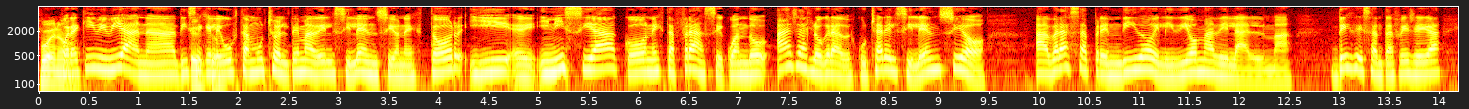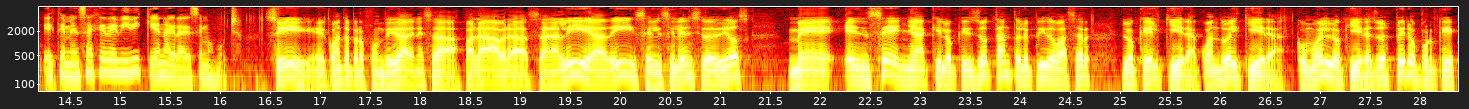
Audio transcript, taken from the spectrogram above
Bueno, Por aquí Viviana dice que le gusta mucho el tema del silencio, Néstor, y eh, inicia con esta frase, cuando hayas logrado escuchar el silencio, habrás aprendido el idioma del alma. Desde Santa Fe llega este mensaje de Vivi, quien agradecemos mucho. Sí, eh, cuánta profundidad en esas palabras. Analía dice, el silencio de Dios me enseña que lo que yo tanto le pido va a ser lo que Él quiera, cuando Él quiera, como Él lo quiera. Yo espero porque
